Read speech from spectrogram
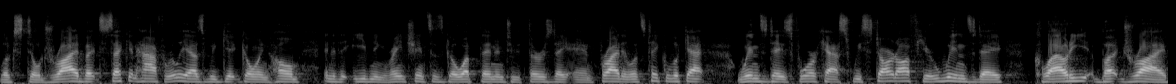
Looks still dry, but second half really as we get going home into the evening, rain chances go up then into Thursday and Friday. Let's take a look at Wednesday's forecast. We start off here Wednesday, cloudy but dry.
